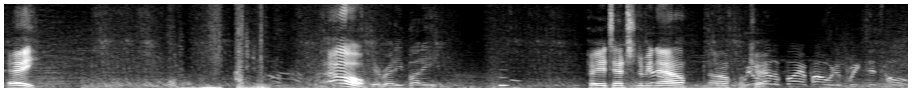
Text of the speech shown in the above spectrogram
Hey. Ow! You ready, buddy? Pay attention to me now? No? Okay. the firepower to breach this hole.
